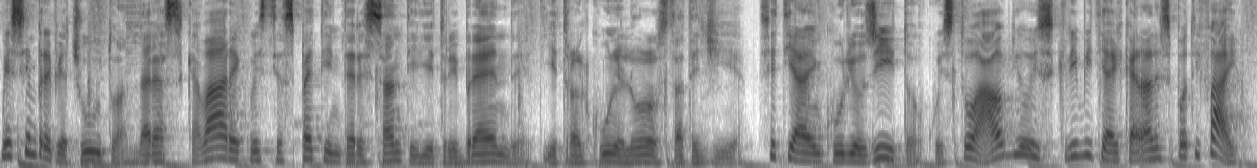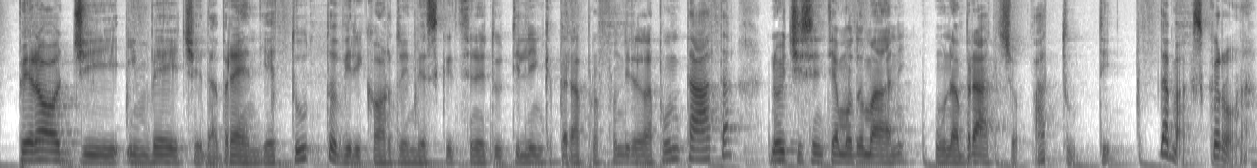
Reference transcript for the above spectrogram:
Mi è sempre piaciuto andare a scavare questi aspetti interessanti dietro i brand, dietro alcune loro strategie. Se ti ha incuriosito questo audio iscriviti al canale Spotify. Per oggi invece da Brandy è tutto, vi ricordo in descrizione tutti i link per approfondire la puntata. Noi ci sentiamo domani, un abbraccio a tutti da Max Corona.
